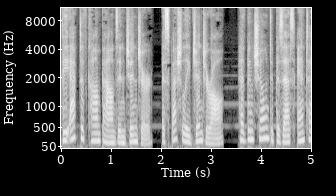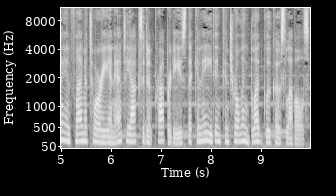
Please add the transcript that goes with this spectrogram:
The active compounds in ginger, especially gingerol, have been shown to possess anti-inflammatory and antioxidant properties that can aid in controlling blood glucose levels.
